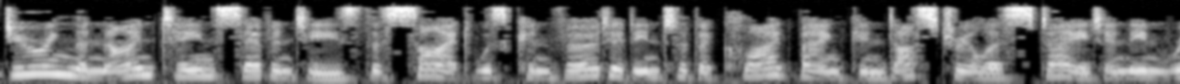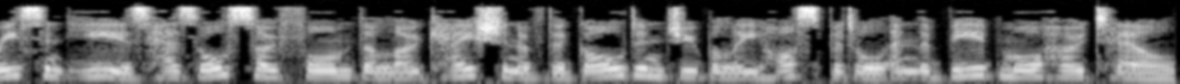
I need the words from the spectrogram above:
During the 1970s the site was converted into the Clydebank Industrial Estate and in recent years has also formed the location of the Golden Jubilee Hospital and the Beardmore Hotel.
